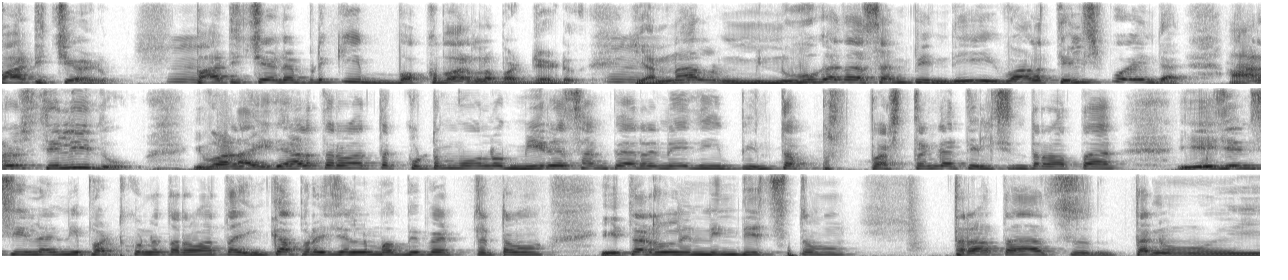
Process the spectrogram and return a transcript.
పాటించాడు. పాటించేటప్పటికి బొక్కబారలో పడ్డాడు. ఎన్నాళ్ళు నువ్వు కదా చంపింది ఇవాళ తెలిసిపోయిందా? ఆ రోజు తెలియదు ఇవాళ ఐదేళ్ళ తర్వాత కుటుంబంలో మీరే చంపారనేది ఇంత స్పష్టంగా తెలిసిన తర్వాత ఏజెన్సీలన్నీ పట్టుకున్న తర్వాత ఇంకా ప్రజలను మభ్యపెట్టడం ఇతరులను నిందించటం తర్వాత తను ఈ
